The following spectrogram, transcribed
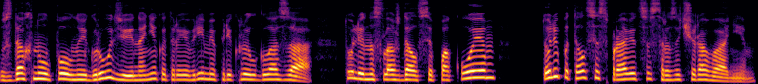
вздохнул полной грудью и на некоторое время прикрыл глаза, то ли наслаждался покоем, то ли пытался справиться с разочарованием.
